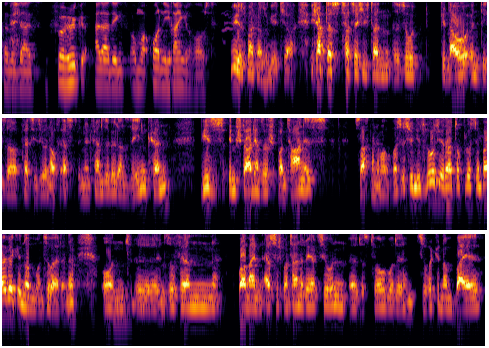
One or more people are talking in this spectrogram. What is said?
Also da ist Verhöke allerdings auch mal ordentlich reingerauscht. Wie es manchmal so geht, ja. Ich habe das tatsächlich dann so genau in dieser Präzision auch erst in den Fernsehbildern sehen können. Wie es im Stadion so spontan ist, sagt man immer, was ist denn jetzt los? Ihr hat doch bloß den Ball weggenommen und so weiter. Ne? Und äh, insofern war meine erste spontane Reaktion, äh, das Tor wurde zurückgenommen, weil,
